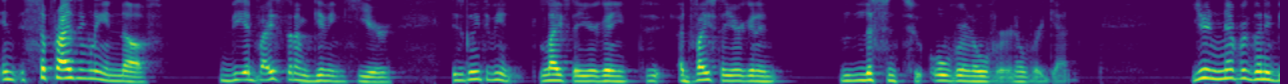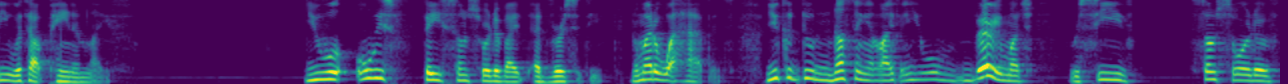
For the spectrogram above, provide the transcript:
and surprisingly enough, the advice that I'm giving here is going to be life that you're going to advice that you're going to listen to over and over and over again. You're never going to be without pain in life. You will always face some sort of adversity, no matter what happens. You could do nothing in life and you will very much receive some sort of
